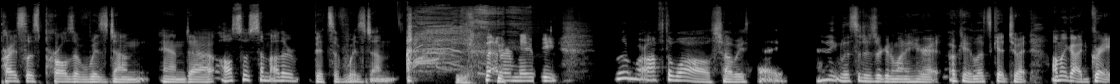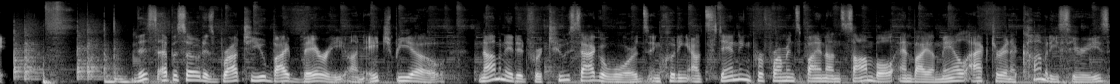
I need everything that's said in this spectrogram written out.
priceless pearls of wisdom, and uh, also some other bits of wisdom that are maybe a little more off the wall, shall we say? I think listeners are going to want to hear it. Okay, let's get to it. Oh my God, great! This episode is brought to you by Barry on HBO. Nominated for two SAG Awards, including Outstanding Performance by an Ensemble and by a Male Actor in a Comedy Series,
